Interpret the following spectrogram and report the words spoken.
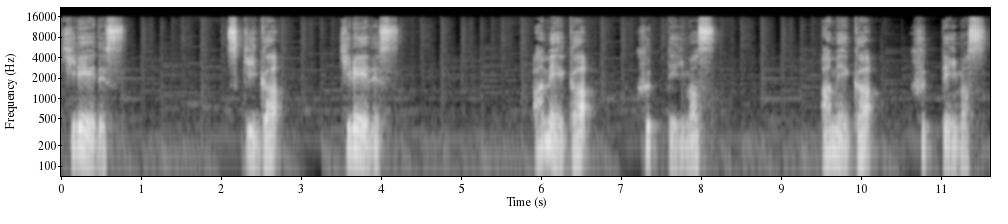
綺麗です。月が綺麗です。雨が降っています。雨が降っています。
